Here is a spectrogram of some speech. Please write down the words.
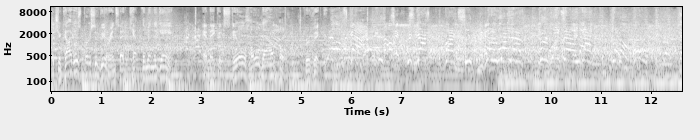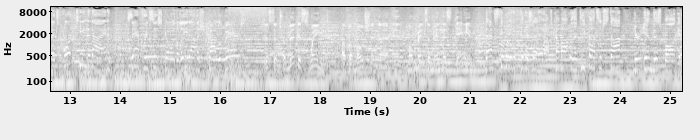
But Chicago's perseverance had kept them in the game, and they could still hold out hope for victory. The lead on the Chicago Bears. Just a tremendous swing of emotion uh, and momentum in this game. That's the way to finish a half. Come out with a defensive stop, you're in this ball game.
